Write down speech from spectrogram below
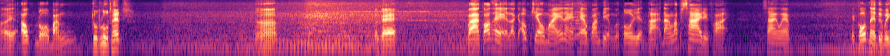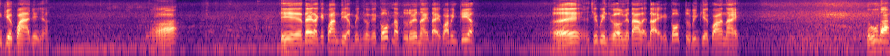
đấy, ốc, đồ bắn trụt lụt hết. Đó. ok. Và có thể là cái ốc treo máy này, theo quan điểm của tôi hiện tại đang lắp sai thì phải. Sai không em? Cái cốt này từ bên kia qua chứ nhỉ? Đó. Thì đây là cái quan điểm bình thường, cái cốt là từ đây này đẩy qua bên kia. Đấy, chứ bình thường người ta lại đẩy cái cốt từ bên kia qua bên này. Đúng không ta?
